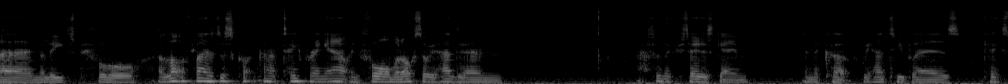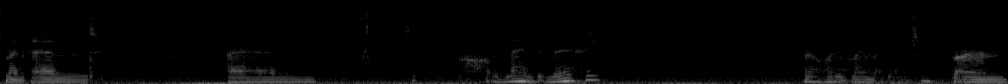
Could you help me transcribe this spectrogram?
uh, in the just before. A lot of players just quite, kind of tapering out in form, and also we had um, after the Crusaders game in the cup, we had two players, Casement and um, is it, oh, his name? Is it Murphy? I didn't blame him that game actually, but um,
